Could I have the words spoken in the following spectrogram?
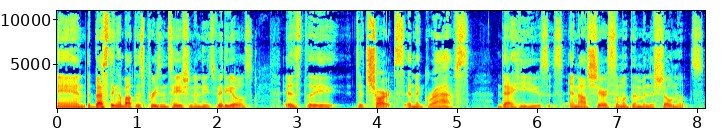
And the best thing about this presentation and these videos is the the charts and the graphs that he uses. And I'll share some of them in the show notes.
